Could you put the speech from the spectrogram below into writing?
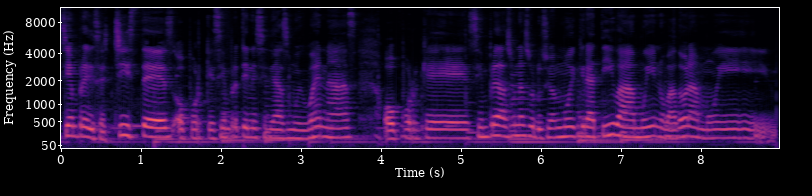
siempre dices chistes o porque siempre tienes ideas muy buenas o porque siempre das una solución muy creativa, muy innovadora, muy,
